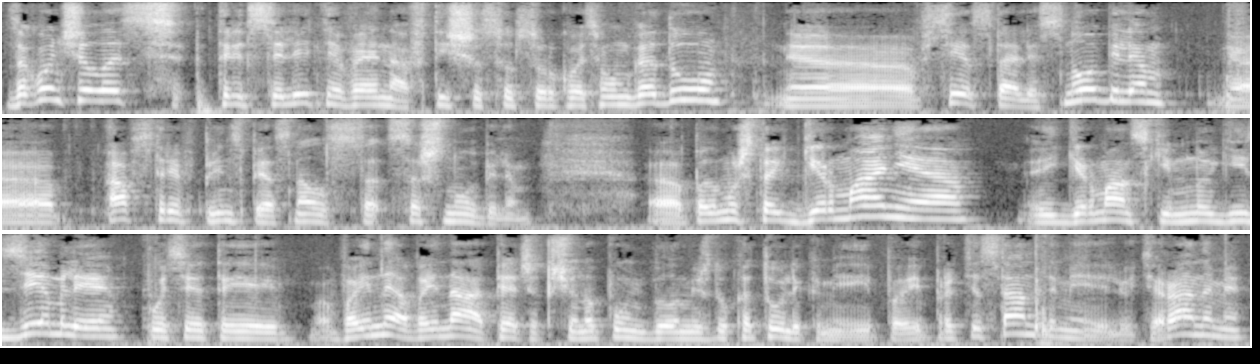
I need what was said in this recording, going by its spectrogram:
Закончилась 30-летняя война в 1648 году. Э, все стали с Нобелем. Э, Австрия, в принципе, осталась со, Шнобелем. Э, потому что Германия и германские многие земли после этой войны, а война, опять же, хочу напомнить, была между католиками и протестантами, и лютеранами,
